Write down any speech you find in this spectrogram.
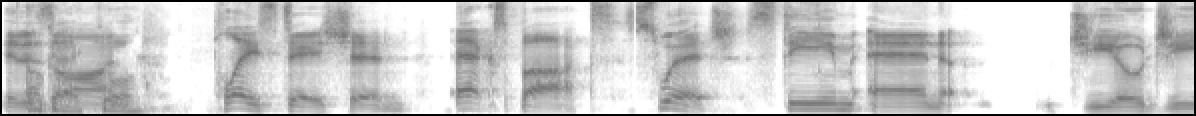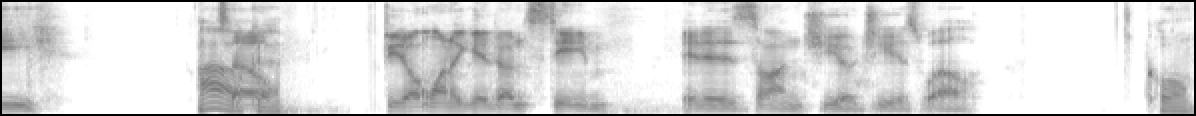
It is okay, on cool. PlayStation, Xbox, Switch, Steam, and GOG. Oh, so okay. if you don't want to get it on Steam, it is on GOG as well. Cool.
